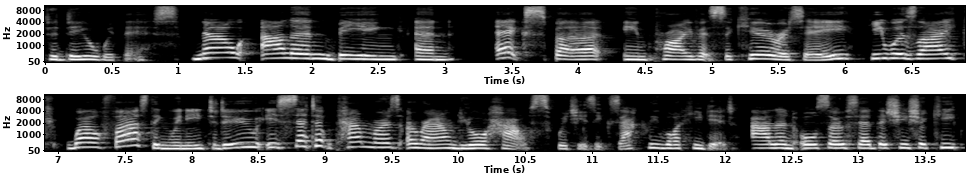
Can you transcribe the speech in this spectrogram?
to deal with this. Now, Alan, being an expert in private security, he was like, Well, first thing we need to do is set up cameras around your house, which is exactly what he did. Alan also said that she should keep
